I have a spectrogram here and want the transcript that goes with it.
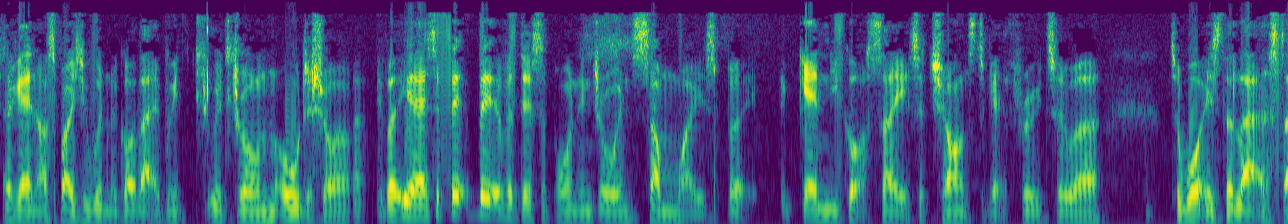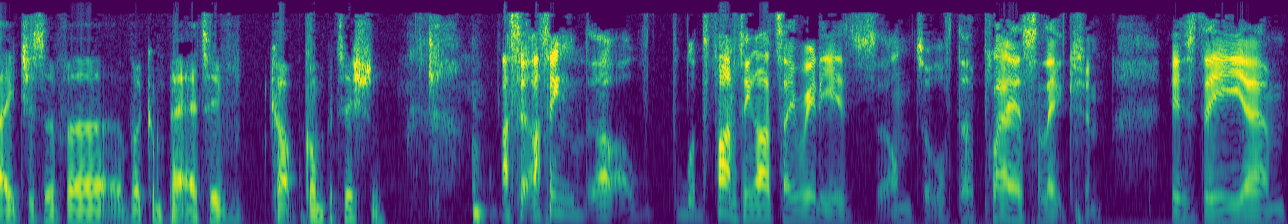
Again, I suppose you wouldn't have got that if we'd, we'd drawn Aldershot. But yeah, it's a bit bit of a disappointing draw in some ways. But again, you've got to say it's a chance to get through to uh, to what is the latter stages of a, of a competitive cup competition. I, th- I think uh, well, the final thing I'd say really is on sort of the player selection is the um,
